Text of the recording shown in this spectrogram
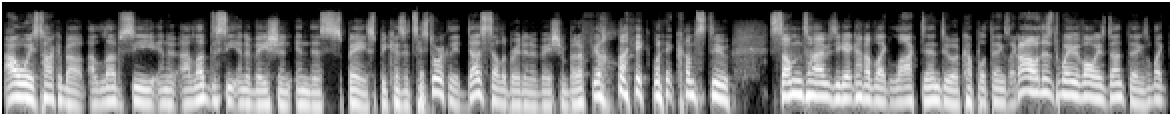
I always talk about I love see and I love to see innovation in this space because it's historically it does celebrate innovation, but I feel like when it comes to sometimes you get kind of like locked into a couple of things like, oh, this is the way we've always done things. I'm like,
